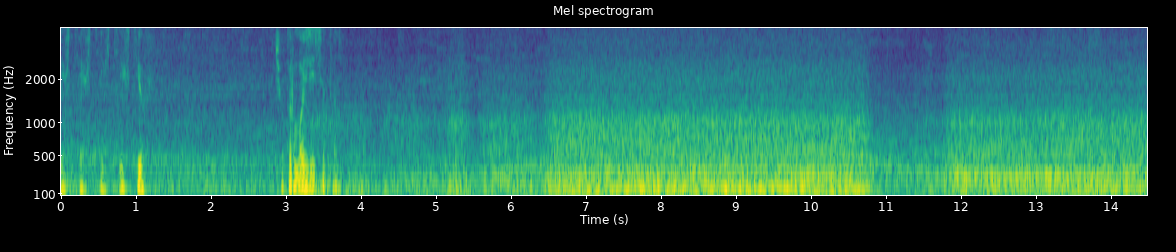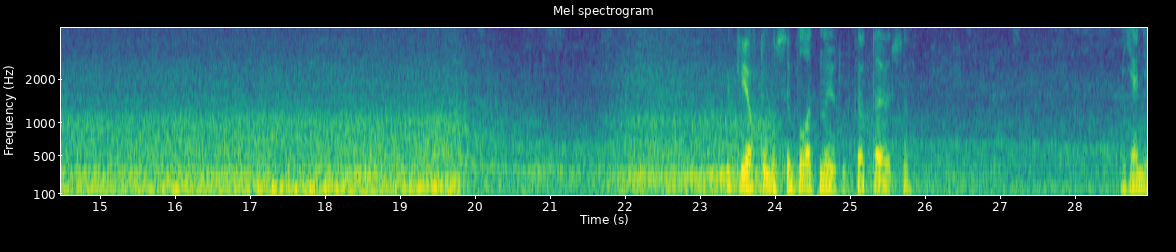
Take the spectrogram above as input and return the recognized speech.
Тихо, тихо, тихо, тихо, тихо. Че тормозите-то? Какие автобусы блатные тут катаются. Я не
